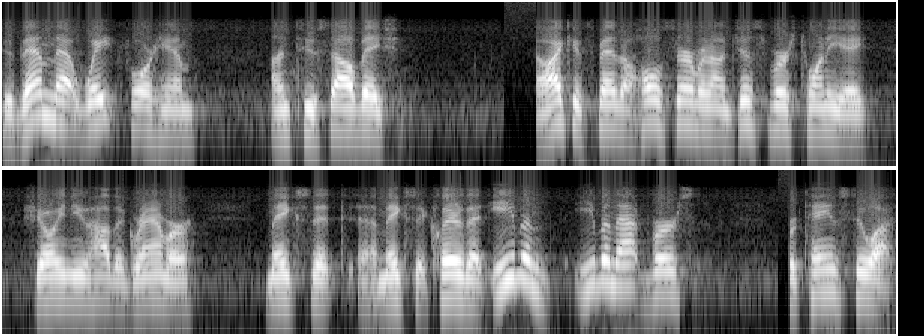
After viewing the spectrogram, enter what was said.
to them that wait for him unto salvation. Now, I could spend a whole sermon on just verse 28, showing you how the grammar makes it uh, makes it clear that even even that verse pertains to us,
